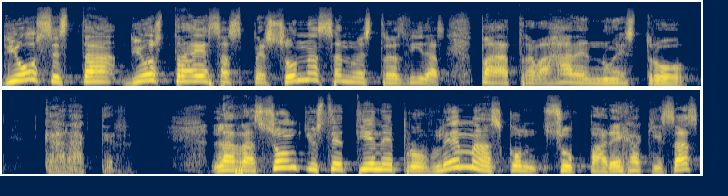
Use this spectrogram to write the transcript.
Dios está, Dios trae esas personas a nuestras vidas para trabajar en nuestro carácter. La razón que usted tiene problemas con su pareja quizás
